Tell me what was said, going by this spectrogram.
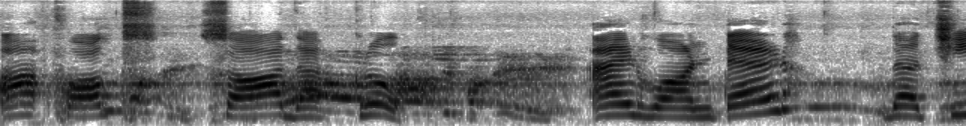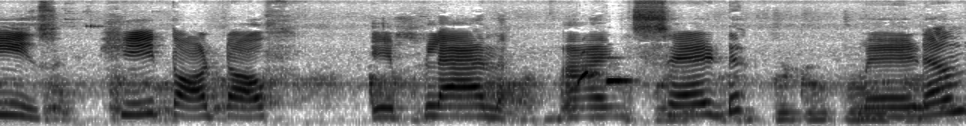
A fox saw the crow and wanted the cheese. He thought of a plan and said, Madam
